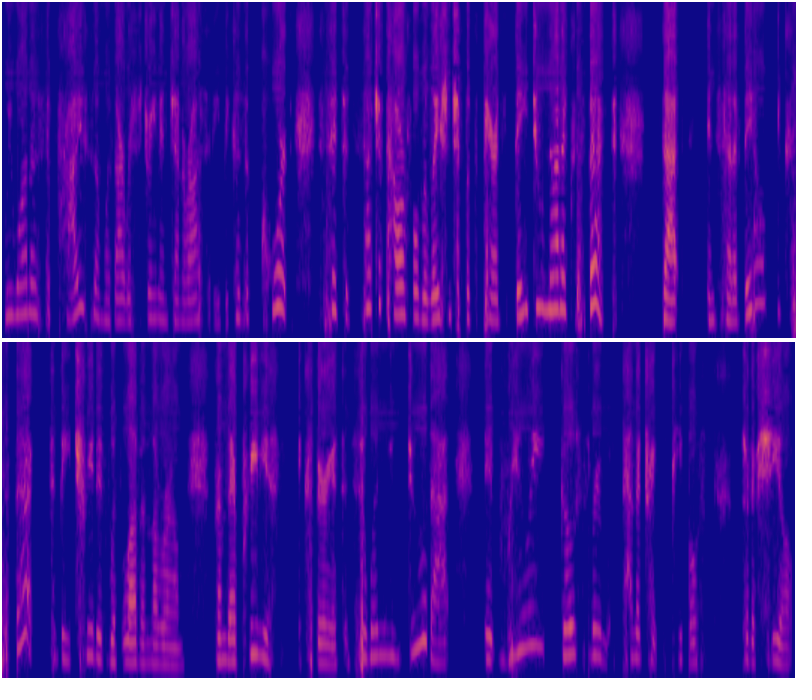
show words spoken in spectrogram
we want to surprise them with our restraint and generosity because the court sits in such a powerful relationship with the parents. They do not expect that incentive. They don't expect to be treated with love in the room from their previous experience. And so when you do that, it really goes through, penetrates people's sort of shields.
